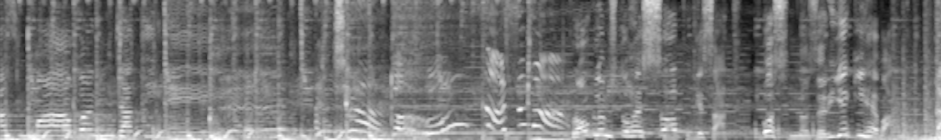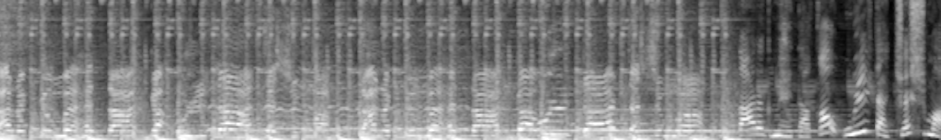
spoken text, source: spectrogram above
सास माँ बन जाती है। अच्छा बहू सास माँ प्रॉब्लम्स तो है सबके साथ बस नज़रिए की है बात। तारक मेहता का उल्टा चश्मा तारक मेहता का उल्टा चश्मा। तारक मेहता का उल्टा चश्मा।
